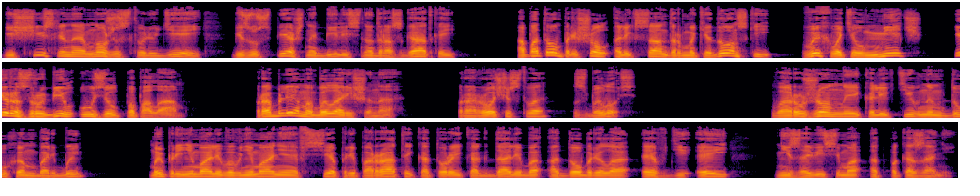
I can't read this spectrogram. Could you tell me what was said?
Бесчисленное множество людей безуспешно бились над разгадкой, а потом пришел Александр Македонский, выхватил меч и разрубил узел пополам. Проблема была решена. Пророчество сбылось. Вооруженные коллективным духом борьбы, мы принимали во внимание все препараты, которые когда-либо одобрила FDA, независимо от показаний.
